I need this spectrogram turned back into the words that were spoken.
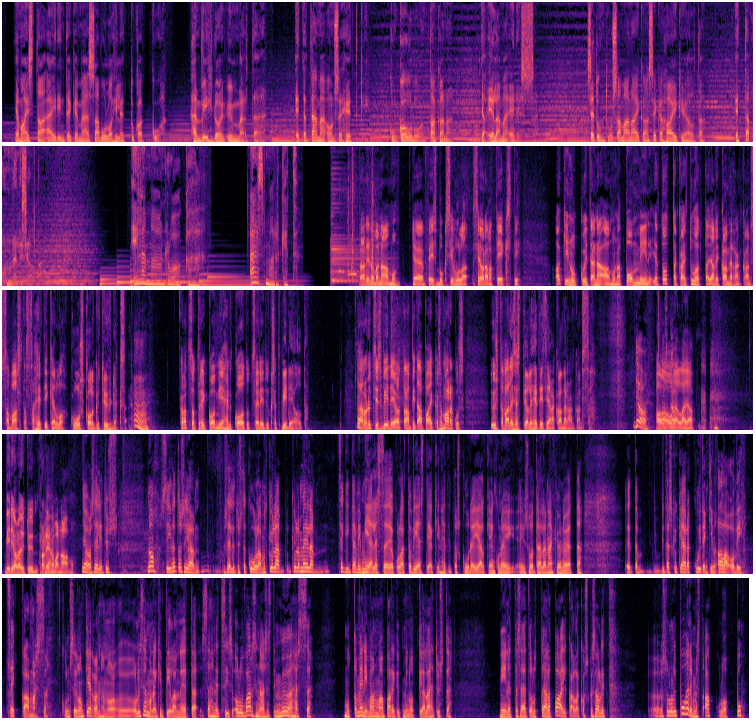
ja maistaa äidin tekemää savulohilettukakkua, hän vihdoin ymmärtää, että tämä on se hetki, kun koulu on takana ja elämä edessä. Se tuntuu samaan aikaan sekä haikealta että onnelliselta. Elämä on ruokaa. S-Market. Radinovan aamu ö, Facebook-sivulla seuraava teksti. Aki nukkui tänä aamuna pommiin ja totta kai tuottaja oli kameran kanssa vastassa heti kello 6.39. Mm. Katsot rikomiehen kootut selitykset videolta. Täällä on nyt siis video. Tämä pitää paikkansa. Markus ystävällisesti oli heti siellä kameran kanssa Joo, alaovella ja video löytyy Radinovan aamu. Joo, selitys. No siinä tosiaan selitystä kuullaan, mutta kyllä, kyllä meillä sekin kävi mielessä ja joku laittoi viestiäkin heti tuossa kuuden jälkeen, kun ei, ei sua täällä näkynyt, että, että pitäisikö käydä kuitenkin alaovi tsekkaamassa. Kun silloin kerranhan oli semmoinenkin tilanne, että sähän et siis ollut varsinaisesti myöhässä, mutta meni varmaan parikymmentä minuuttia lähetystä niin, että sä et ollut täällä paikalla, koska sä olit, sulla oli puhelimesta akku loppu –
